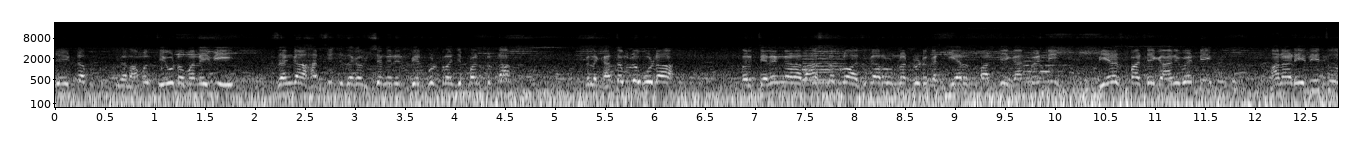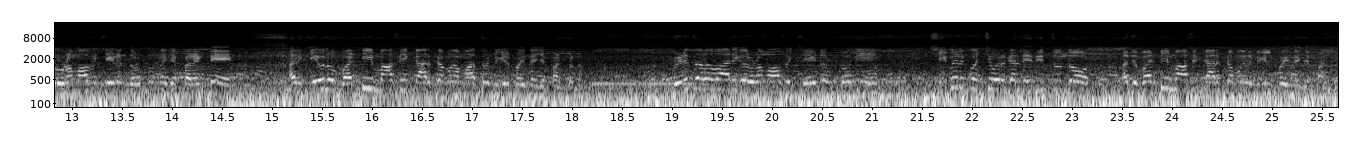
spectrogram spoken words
చేయటం ఇవాళ అమలు చేయడం అనేది నిజంగా హర్షించదగ్గ విషయంగా నేను పేర్కొంటున్నాను చెప్పి అంటున్నా వీళ్ళ గతంలో కూడా మరి తెలంగాణ రాష్ట్రంలో అధికారం ఉన్నటువంటి ఒక టీఆర్ఎస్ పార్టీ కానివ్వండి బీఆర్ఎస్ పార్టీ కానివ్వండి ఆనాడు ఏదైతే రుణమాఫీ చేయడం దొరుకుతుందని చెప్పారంటే అది కేవలం వడ్డీ మాఫీ కార్యక్రమంగా మాత్రం మిగిలిపోయిందని చెప్పంటున్నాం. విడతల వారిగా రుణమాఫీ చేయడంతో చివరికి వచ్చే వరకు అది ఏదైతుందో అది వడ్డీ మాఫీ కార్యక్రమంగా మిగిలిపోయిందని చెప్పండి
